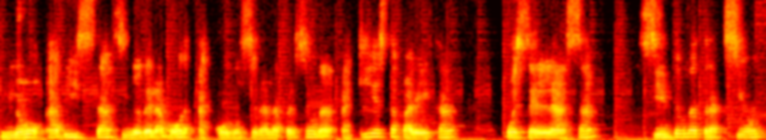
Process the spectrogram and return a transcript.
no a vista, sino del amor a conocer a la persona. Aquí esta pareja pues se enlaza, siente una atracción,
